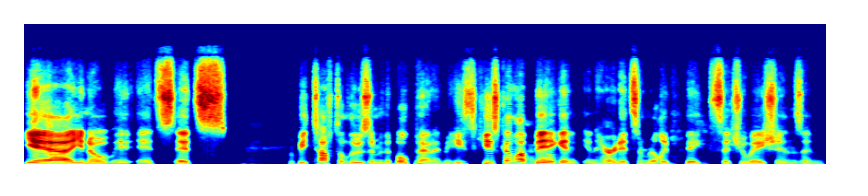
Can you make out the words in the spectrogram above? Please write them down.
yeah, you know, it, it's it's it would be tough to lose him in the bullpen. I mean, he's he's come up big and inherited some really big situations. And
